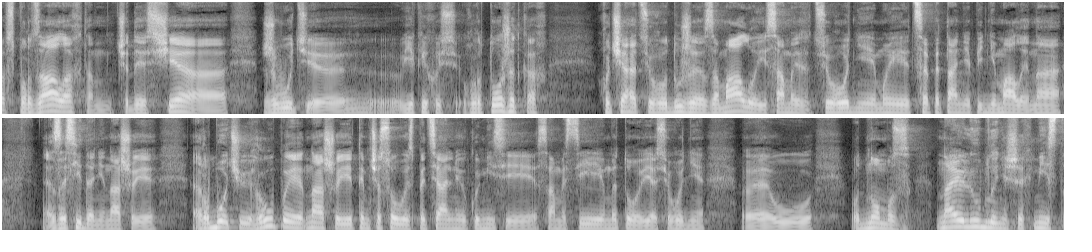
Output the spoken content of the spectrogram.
в спортзалах там, чи десь ще, а живуть в якихось гуртожитках. Хоча цього дуже замало, і саме сьогодні ми це питання піднімали на засіданні нашої робочої групи, нашої тимчасової спеціальної комісії. Саме з цією метою я сьогодні е, у одному з найулюбленіших міст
